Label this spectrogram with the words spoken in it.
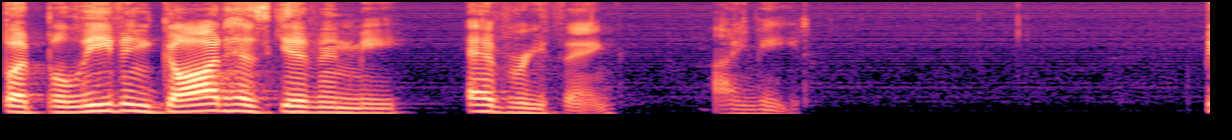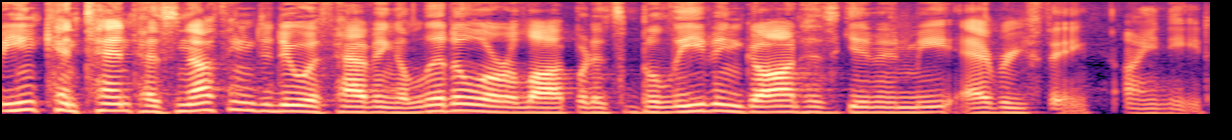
but believing God has given me everything I need. Being content has nothing to do with having a little or a lot, but it's believing God has given me everything I need.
